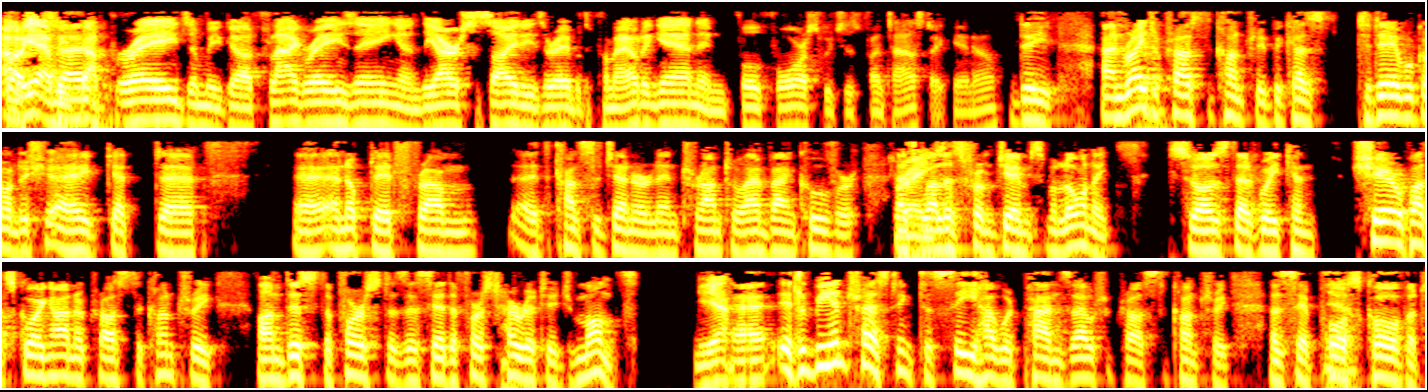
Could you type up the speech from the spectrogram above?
Oh, but, oh yeah, we've uh, got parades and we've got flag raising, and the Irish societies are able to come out again in full force, which is fantastic, you know. Indeed, and right yeah. across the country, because today we're going to sh- uh, get uh, uh an update from uh, the Consul General in Toronto and Vancouver, as well as from James Maloney, so as that we can share what's going on across the country on this, the first, as I say, the first Heritage Month Yeah. Uh, it'll be interesting to see how it pans out across the country, as I say, post COVID,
